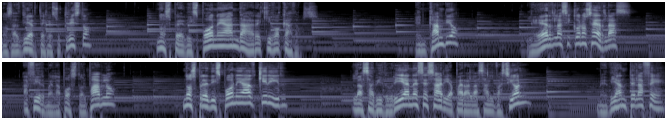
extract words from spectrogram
nos advierte Jesucristo, nos predispone a andar equivocados. En cambio, leerlas y conocerlas, afirma el apóstol Pablo, nos predispone a adquirir la sabiduría necesaria para la salvación mediante la fe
